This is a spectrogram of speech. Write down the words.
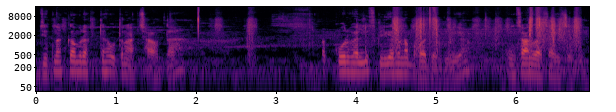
जितना कम रखते हैं, उतना अच्छा होता है। और कोर वैल्यूज़ क्लियर होना बहुत ज़रूरी है। इंसान वैसा ही चाहिए।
